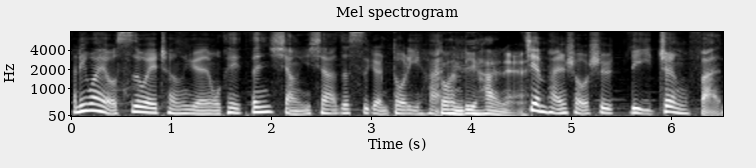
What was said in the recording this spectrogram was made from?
另外有四位成员，我可以分享一下这四个人多厉害，都很厉害呢。键盘手是李正凡，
